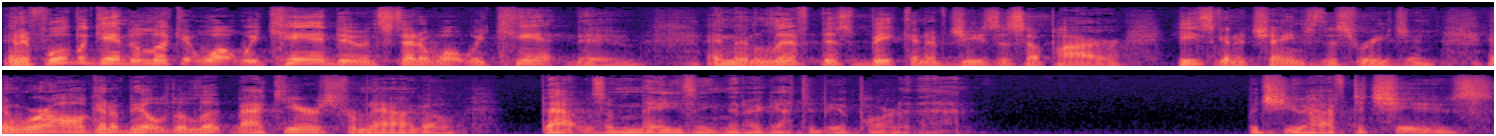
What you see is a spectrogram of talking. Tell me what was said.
And if we'll begin to look at what we can do instead of what we can't do, and then lift this beacon of Jesus up higher, He's going to change this region. And we're all going to be able to look back years from now and go, that was amazing that I got to be a part of that. But you have to choose.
